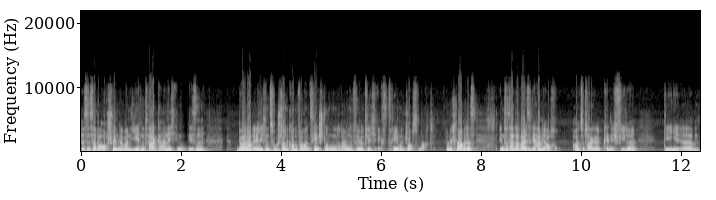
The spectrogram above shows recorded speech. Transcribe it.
Es ist aber auch schön, wenn man jeden Tag gar nicht in diesen Burnout-ähnlichen Zustand kommt, weil man zehn Stunden lang wirklich extreme Jobs macht. Und ich glaube, dass interessanterweise, wir haben ja auch heutzutage, kenne ich viele, die, ähm,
